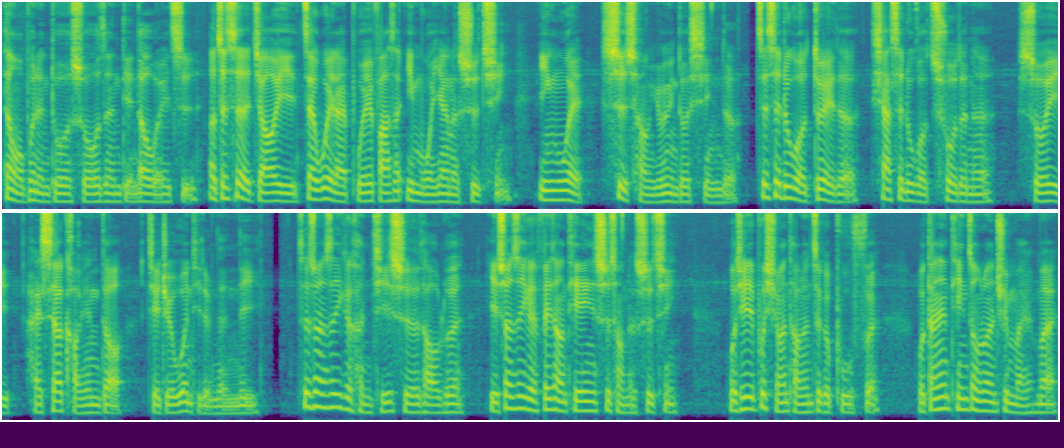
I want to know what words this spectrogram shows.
但我不能多说，我只能点到为止。而这次的交易，在未来不会发生一模一样的事情，因为市场永远都新的。这次如果对的，下次如果错的呢？所以还是要考验到解决问题的能力。这算是一个很及时的讨论，也算是一个非常贴近市场的事情。我其实不喜欢讨论这个部分。我担心听众乱去买卖，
